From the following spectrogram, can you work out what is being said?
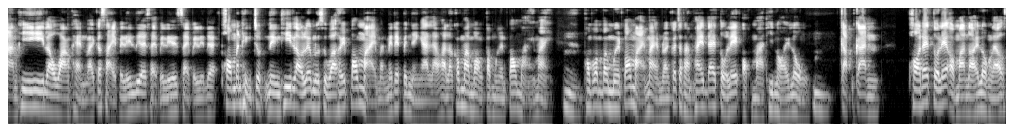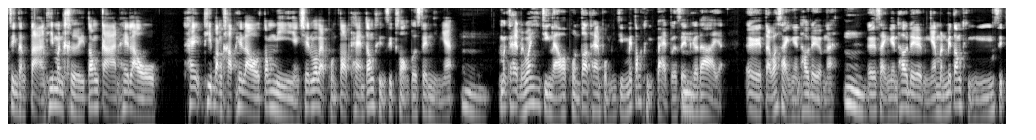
ตามที่เราวางแผนไว้ก็ใส่ไปเรื่อยๆใส่ไปเรื่อยๆใส่ไปเรื่อยๆพอมันถึงจุดหนึ่งที่เราเริ่มรู้สึกว่าเฮ้ยเป้าหมายมันไม่ได้เป็นอย่างนั้นแล้วอะเราก็มามองประเมินเป้าหมายใหม่อืมพอประเมินเป้าหมายใหม่มันก็จะทำให้ได้ตัวเลขออกมาที่น้อยลงอืมกลับกัน พอได้ตัวเลขออกมาน้อยลงแล้ว สิ่งต่างๆ ที่มันเคยต้องการให้เราให้ที่บังคับให้เราต้องมีอย่างเช่นว่าแบบผลตอบแทนต้องถึง 12%อย่างเงี้ยอืมมันกลายเป็นว่าจริงๆแล้วอะผลตอบแทนผมจริงๆไม่ต้องถึง 8%ก็ได้อะ เออแต่ว่าใส่เงินเท่าเดิมนะอืมเออใส่เงินเท่าเดิมอย่างเงี้ยมันไม่ต้องถึง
